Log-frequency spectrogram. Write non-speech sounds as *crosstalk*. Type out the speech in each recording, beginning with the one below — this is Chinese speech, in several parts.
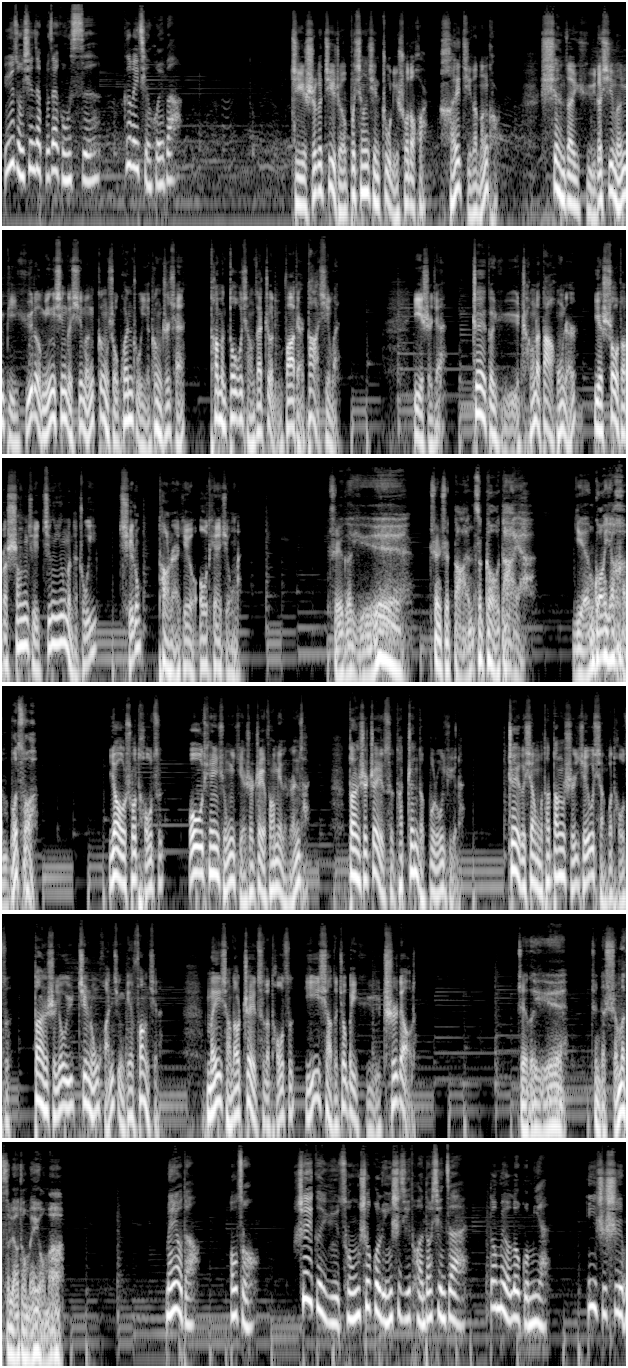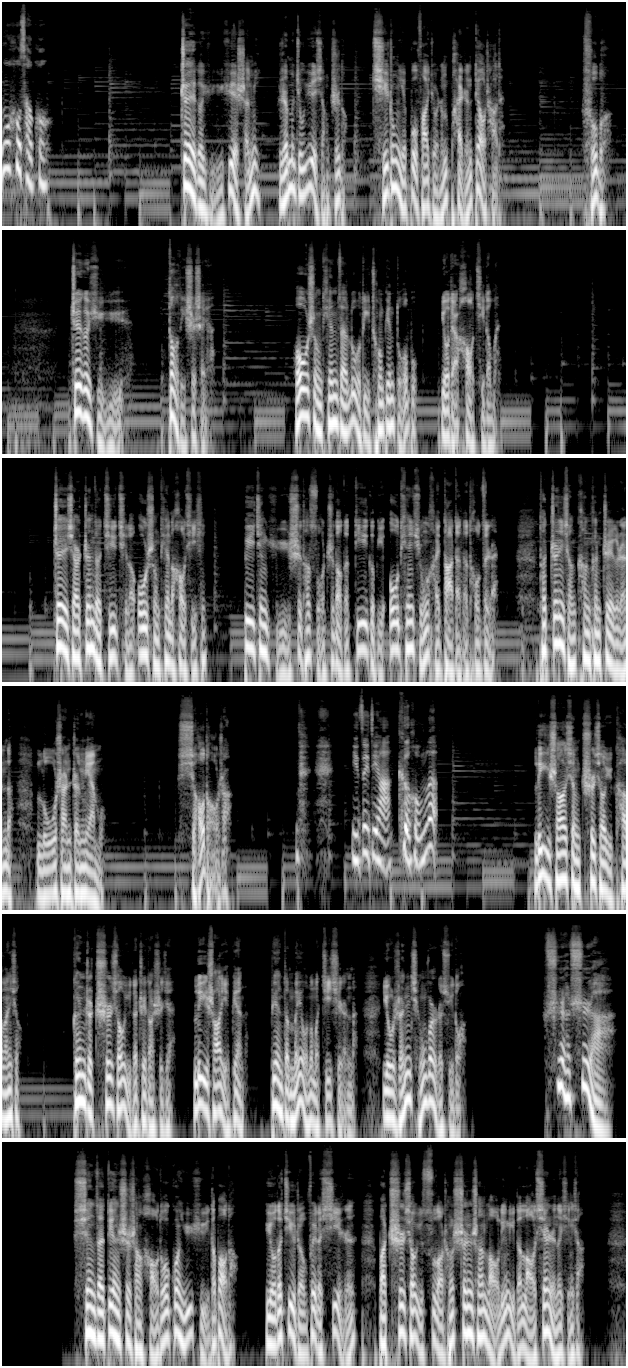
于总现在不在公司，各位请回吧。”几十个记者不相信助理说的话，还挤在门口。现在雨的新闻比娱乐明星的新闻更受关注，也更值钱。他们都想在这里挖点大新闻。一时间，这个雨成了大红人，也受到了商界精英们的注意，其中当然也有欧天雄了。这个雨。真是胆子够大呀，眼光也很不错。要说投资，欧天雄也是这方面的人才，但是这次他真的不如雨了。这个项目他当时也有想过投资，但是由于金融环境便放弃了。没想到这次的投资一下子就被雨吃掉了。这个雨真的什么资料都没有吗？没有的，欧总，这个雨从收购林氏集团到现在都没有露过面。一直是幕后操控。这个雨越神秘，人们就越想知道，其中也不乏有人派人调查的。福伯，这个雨到底是谁啊？欧胜天在落地窗边踱步，有点好奇的问。这下真的激起了欧胜天的好奇心，毕竟雨是他所知道的第一个比欧天雄还大胆的投资人。他真想看看这个人的庐山真面目。小岛上，*laughs* 你最近啊可红了。丽莎向池小雨开玩笑，跟着池小雨的这段时间，丽莎也变了，变得没有那么机器人了，有人情味儿了许多。是啊，是啊。现在电视上好多关于雨的报道，有的记者为了吸引人，把池小雨塑造成深山老林里的老仙人的形象。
